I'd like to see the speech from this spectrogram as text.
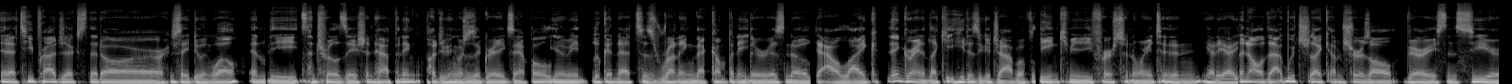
NFT projects that are, say, doing well and the centralization happening. Pudgy Penguins is a great example. You know I mean? Luca Netz is running that company. There is no DAO like, and granted, like he, he does a good job of being community first and oriented and yada, yada, and all of that, which like I'm sure is all very sincere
